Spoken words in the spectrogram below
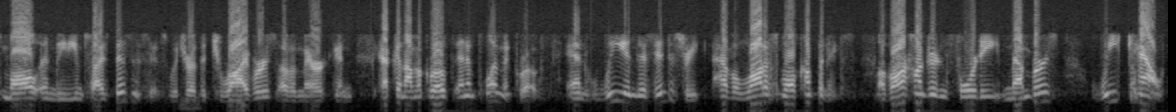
small and medium sized businesses, which are the drivers of American economic growth and employment growth. And we in this industry have a lot of small companies. Of our 140 members, we count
